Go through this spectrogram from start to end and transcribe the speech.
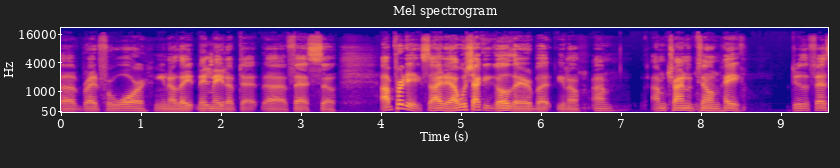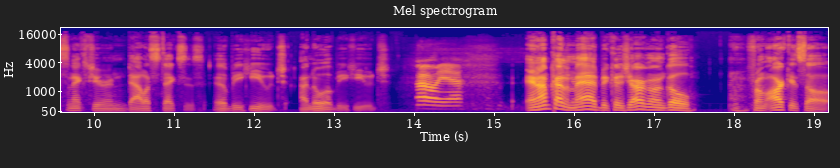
uh, Bread for War. You know, they they made up that uh, fest, so I'm pretty excited. I wish I could go there, but you know, I'm I'm trying to tell him, hey, do the fest next year in Dallas, Texas. It'll be huge. I know it'll be huge. Oh yeah. And I'm kind of mad because y'all are gonna go from Arkansas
